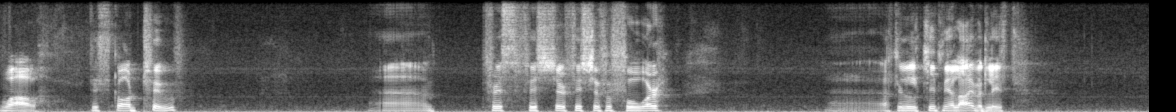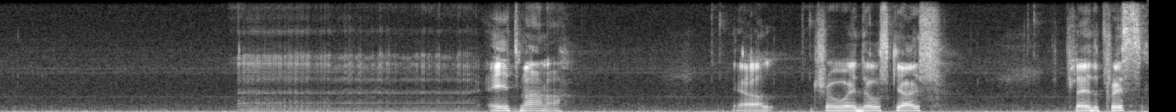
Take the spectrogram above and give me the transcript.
Wow, discard two. Uh, Chris Fissure, Fissure for four. Uh, that will keep me alive at least. Uh, 8 mana. Yeah, I'll throw away those guys. Play the Prism.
